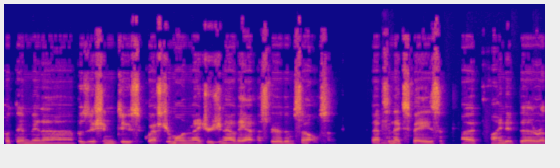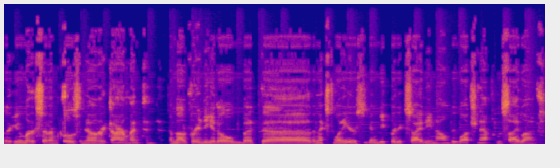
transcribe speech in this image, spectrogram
put them in a position to sequester more nitrogen out of the atmosphere themselves. That's mm-hmm. the hmm. next phase. I find it uh, rather humorous that I'm closing down retirement, and I'm not afraid to get old. But uh, the next 20 years is going to be pretty exciting. I'll be watching that from the sidelines.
